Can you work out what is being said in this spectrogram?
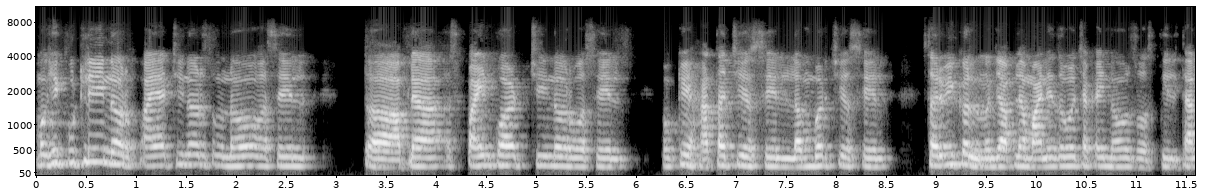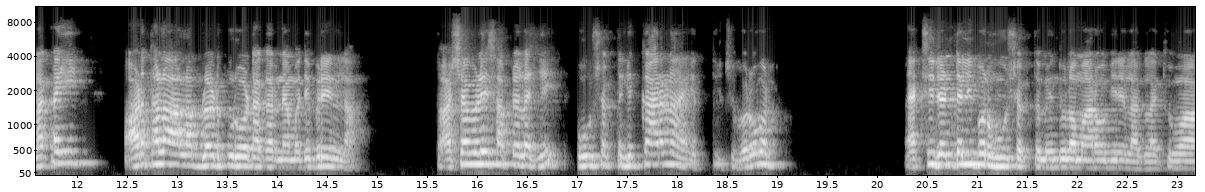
मग ही कुठलीही नर्व पायाची नर्व नर्व असेल आपल्या स्पाइन कॉर्डची नर्व असेल ओके? हाताची असेल लंबरची असेल सर्विकल म्हणजे आपल्या मानेजवळच्या काही नर्व्स असतील त्याला काही अडथळा आला ब्लड पुरवठा करण्यामध्ये ब्रेनला तर अशा वेळेस आपल्याला हे होऊ शकतं हे कारण आहेत त्याची बरोबर? ऍक्सिडेंटली पण होऊ शकतं. मेंदूला मार वगैरे लागला किंवा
